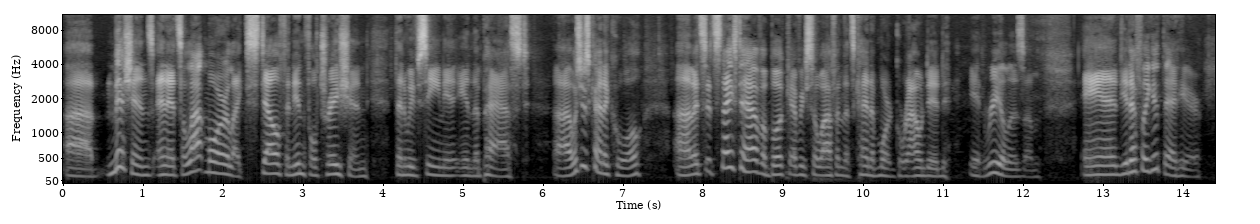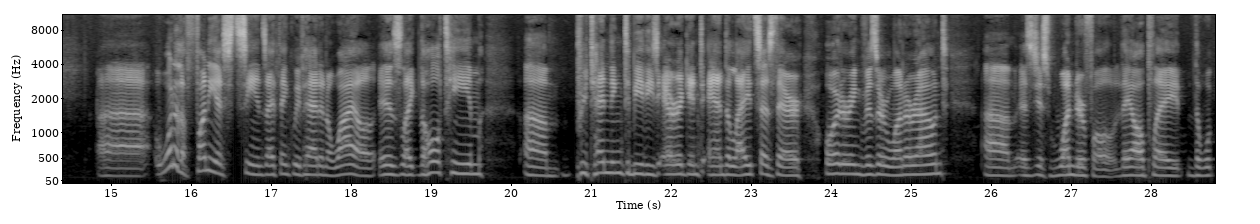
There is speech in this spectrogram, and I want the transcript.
uh, missions, and it's a lot more like stealth and infiltration than we've seen in, in the past, uh, which is kind of cool. Um, it's it's nice to have a book every so often that's kind of more grounded in realism, and you definitely get that here. Uh, one of the funniest scenes I think we've had in a while is like the whole team um, pretending to be these arrogant Andalites as they're ordering Visser One around. Um, is just wonderful. They all play the w-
